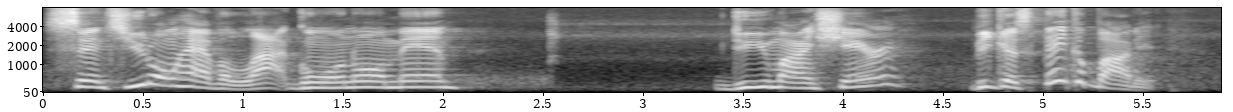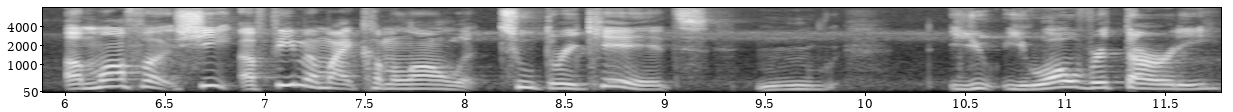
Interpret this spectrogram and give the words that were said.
since you don't have a lot going on, man, do you mind sharing? Because think about it. A motherfucker, she a female might come along with two, three kids. You you over 30,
